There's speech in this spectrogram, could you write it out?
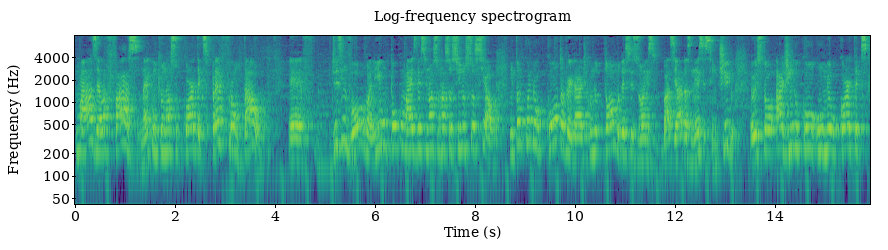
mas ela faz né, com que o nosso córtex pré-frontal é, desenvolva ali um pouco mais desse nosso raciocínio social. Então, quando eu conto a verdade, quando eu tomo decisões baseadas nesse sentido, eu estou agindo com o meu córtex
